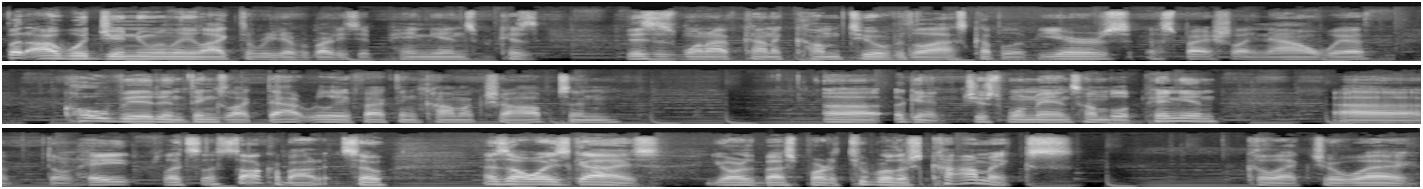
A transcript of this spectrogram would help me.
But I would genuinely like to read everybody's opinions because this is one I've kind of come to over the last couple of years, especially now with COVID and things like that really affecting comic shops and uh, again, just one man's humble opinion. Uh, don't hate. Let's let's talk about it. So, as always, guys, you are the best part of Two Brothers Comics. Collect your way.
